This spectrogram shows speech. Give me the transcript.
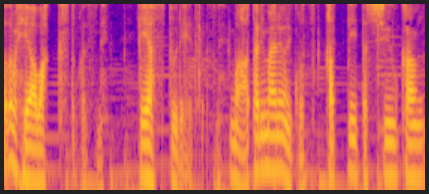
例えばヘアワックスとかですね。ヘアスプレーとかですね、まあ、当たり前のようにこう使っていた習慣、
